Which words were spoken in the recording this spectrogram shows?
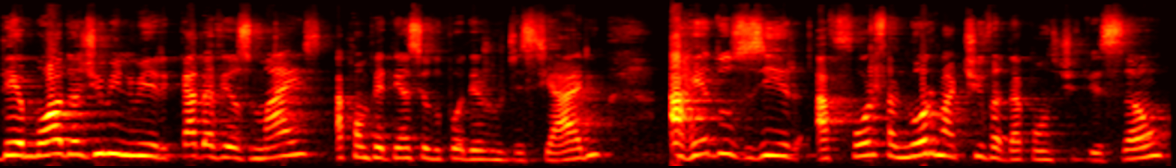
de modo a diminuir cada vez mais a competência do Poder Judiciário, a reduzir a força normativa da Constituição,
